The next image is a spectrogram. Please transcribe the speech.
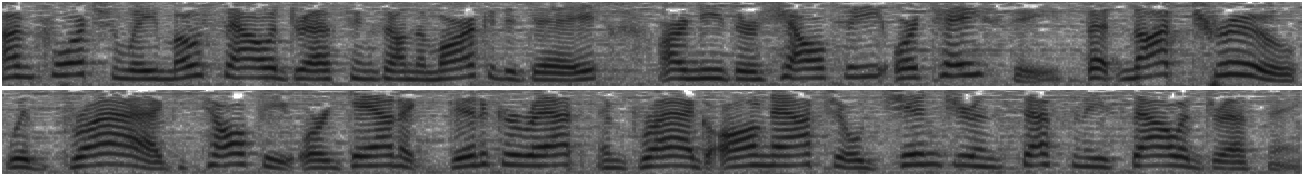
Unfortunately, most salad dressings on the market today are neither healthy or tasty. But not true with Bragg Healthy Organic Vinaigrette and Bragg All Natural Ginger and Sesame Salad Dressing.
